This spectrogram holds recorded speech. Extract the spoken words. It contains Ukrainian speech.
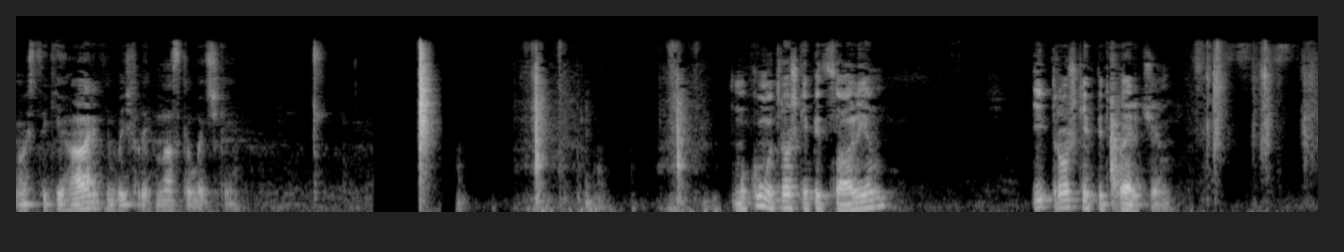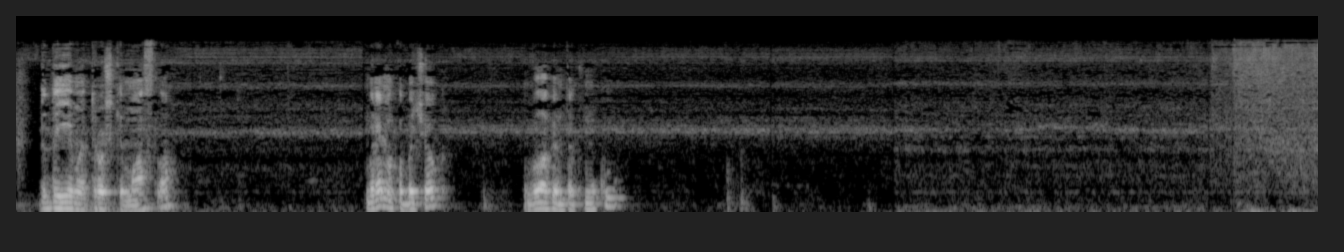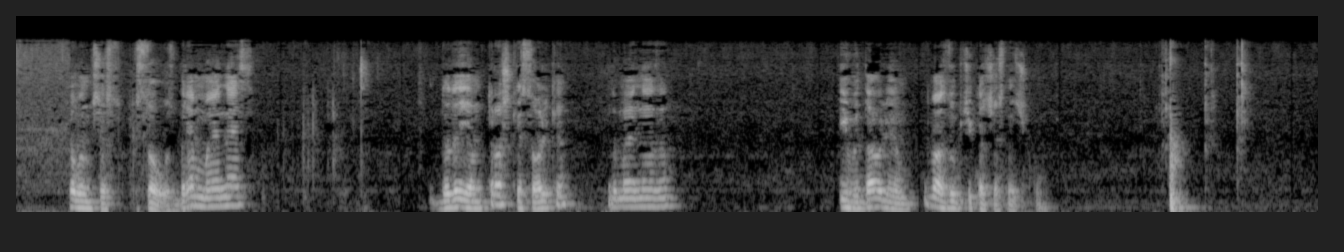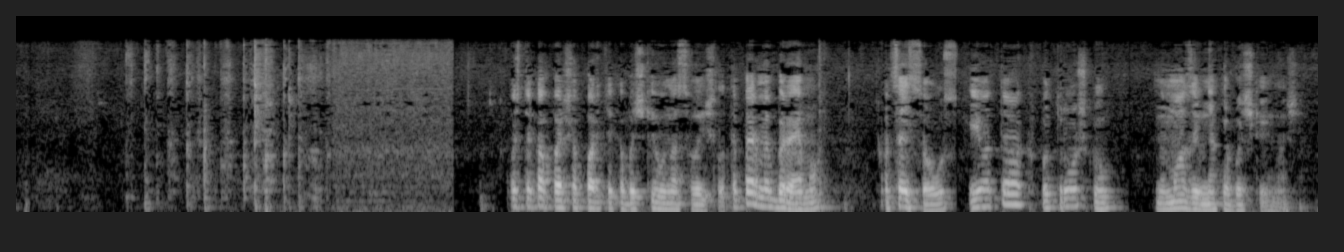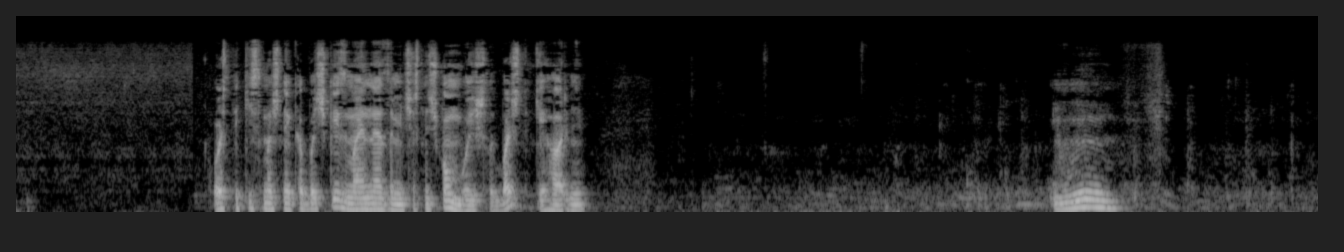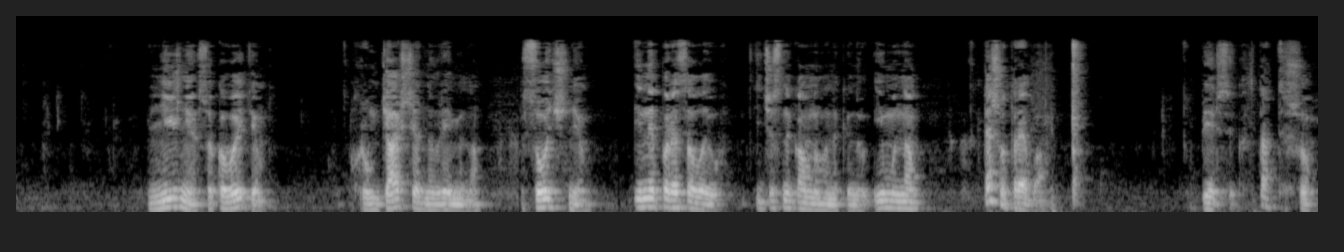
Ось такі гарні вийшли у нас кабачки. Муку ми трошки підсолюємо і трошки підперчуємо. Додаємо трошки масла. Беремо кабачок, влагаємо так в муку. Робимо ще соус. Беремо майонез. Додаємо трошки сольки до майонезу. І видавлюємо два зубчика чесничку. Ось така перша партія кабачків у нас вийшла. Тепер ми беремо оцей соус і отак потрошку намазуємо на кабачки наші. Ось такі смачні кабачки з майонезом і чесничком вийшли. Бачите, такі гарні. Ніжні, соковиті, хрумтящі одновременно, сочні. І не пересолив, і чесника много не кинув. Іменно те, що треба. Персик. Та ти що?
